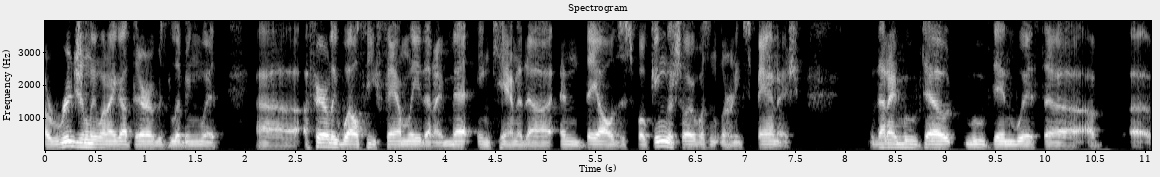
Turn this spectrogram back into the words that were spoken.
originally when i got there i was living with uh, a fairly wealthy family that i met in canada and they all just spoke english so i wasn't learning spanish then i moved out moved in with a, a a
